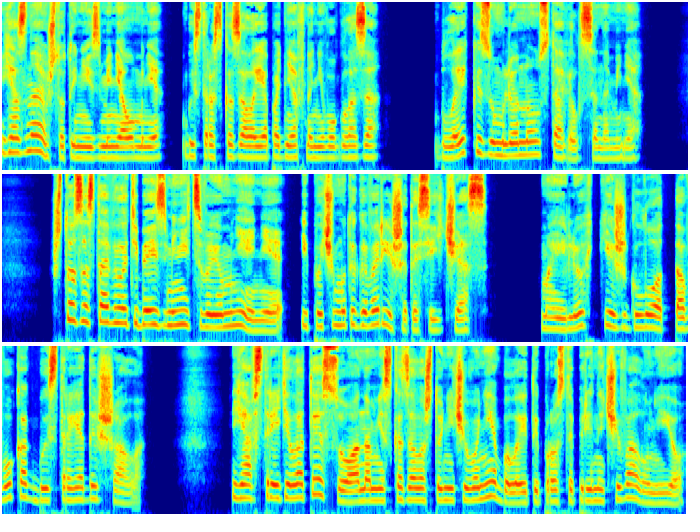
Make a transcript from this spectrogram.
«Я знаю, что ты не изменял мне», — быстро сказала я, подняв на него глаза. Блейк изумленно уставился на меня. «Что заставило тебя изменить свое мнение, и почему ты говоришь это сейчас?» Мои легкие жгло от того, как быстро я дышала. «Я встретила Тессу, она мне сказала, что ничего не было, и ты просто переночевал у нее».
